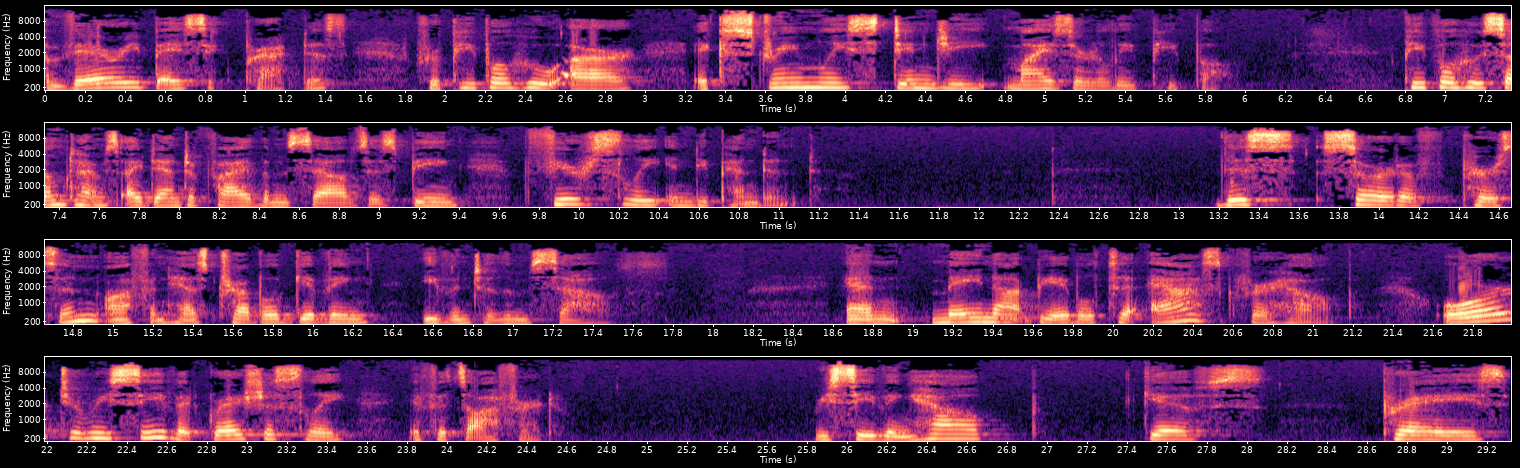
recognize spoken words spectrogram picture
a very basic practice for people who are extremely stingy, miserly people. People who sometimes identify themselves as being fiercely independent. This sort of person often has trouble giving even to themselves and may not be able to ask for help or to receive it graciously if it's offered. Receiving help, gifts, praise,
